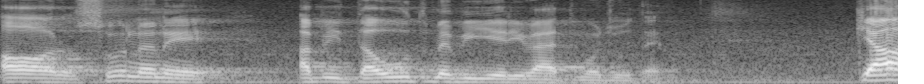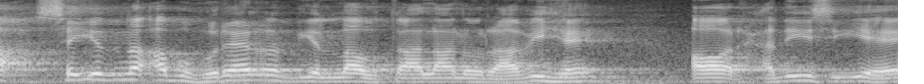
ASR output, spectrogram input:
और सुनन अभी दाऊद में भी ये रिवायत मौजूद है। क्या सैदना अब हुरैर रदी अल्लाह तु रावी है और हदीस ये है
